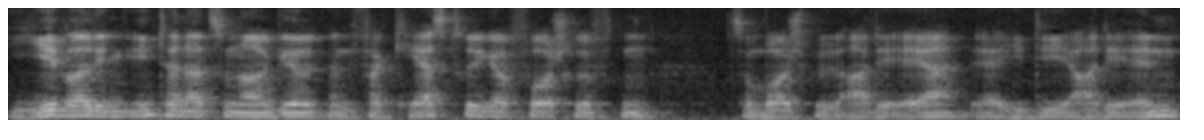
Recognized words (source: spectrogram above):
Die jeweiligen international geltenden Verkehrsträgervorschriften, zum Beispiel ADR, RID, ADN,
